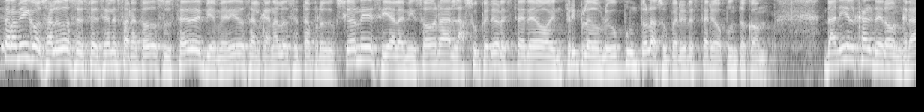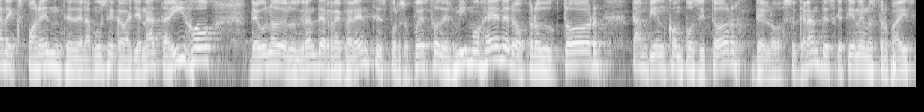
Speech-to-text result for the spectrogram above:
¿qué tal amigos? Saludos especiales para todos ustedes. Bienvenidos al canal OZ Producciones y a la emisora La Superior Estéreo en www.lasuperiorestereo.com. Daniel Calderón, gran exponente de la música vallenata, hijo de uno de los grandes referentes, por supuesto, del mismo género, productor, también compositor de los grandes que tiene nuestro país.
